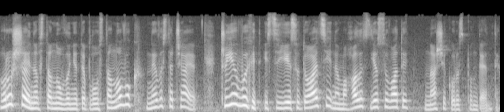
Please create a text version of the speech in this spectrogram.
Грошей на встановлення теплоустановок не вистачає. Чи є вихід із цієї ситуації, намагались з'ясувати наші кореспонденти.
